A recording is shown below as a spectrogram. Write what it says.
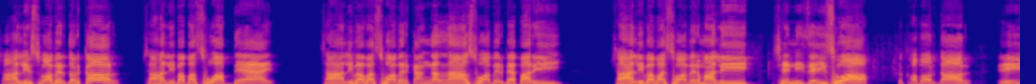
শাহালির সোয়াবের দরকার। শাহালি বাবা সোয়াব দেয়। শাহালি বাবা সোয়াবের কাঙ্গাল না, সোয়াবের ব্যাপারী। শাহালি বাবা সোয়াবের মালিক, সে নিজেই সোয়াব। তো খবরদার, এই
